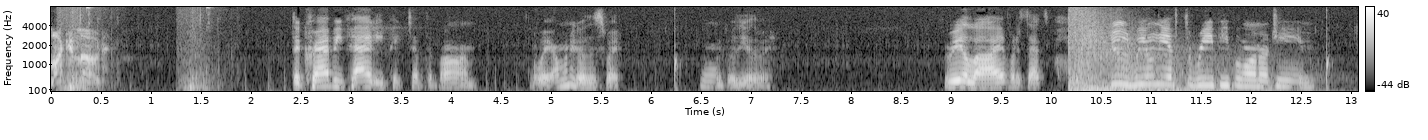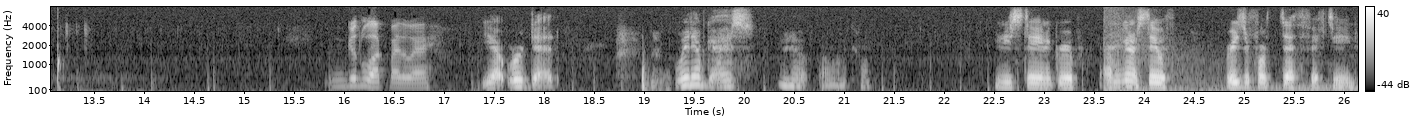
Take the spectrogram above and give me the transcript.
Lock and load. The Krabby Patty picked up the bomb. Oh, wait, I'm gonna go this way. I'm gonna go the other way. Three alive? What is that? Dude, we only have three people on our team. Good luck, by the way. Yeah, we're dead. Wait up, guys. Wait up. I wanna come. You need to stay in a group. I'm gonna stay with Razor Fourth Death 15.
